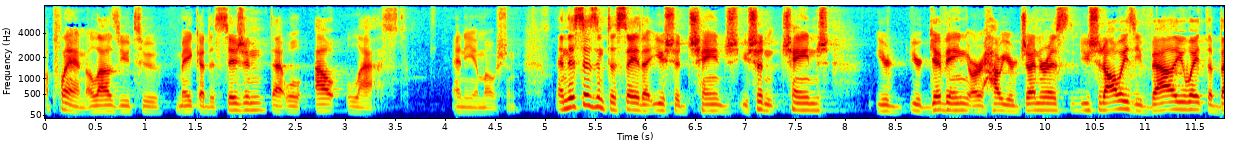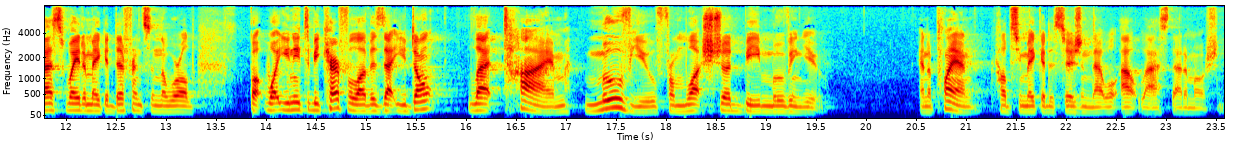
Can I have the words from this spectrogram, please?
A plan allows you to make a decision that will outlast any emotion. And this isn't to say that you should change, you shouldn't change your, your giving or how you're generous. You should always evaluate the best way to make a difference in the world. But what you need to be careful of is that you don't let time move you from what should be moving you. And a plan helps you make a decision that will outlast that emotion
